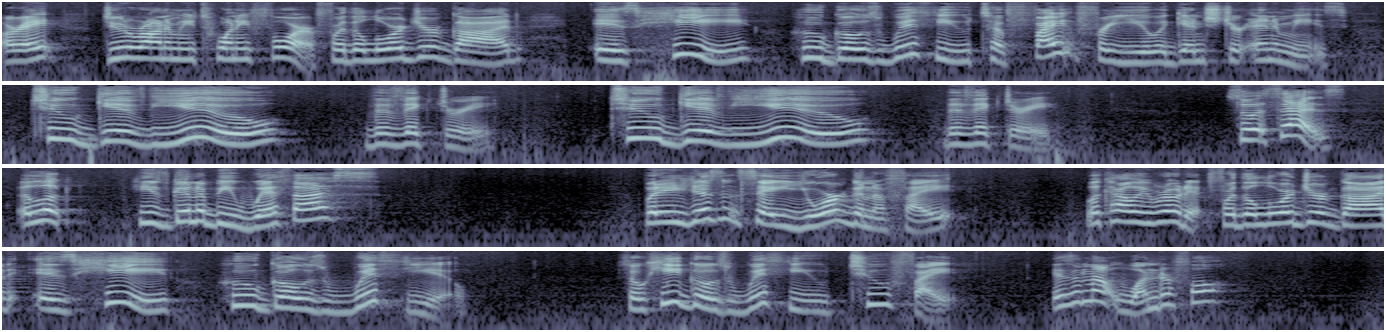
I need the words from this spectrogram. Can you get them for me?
All right? Deuteronomy 24 For the Lord your God is he who goes with you to fight for you against your enemies, to give you the victory. To give you the victory. So it says, uh, look, he's going to be with us, but he doesn't say you're going to fight. Look how he wrote it. For the Lord your God is he who goes with you. So he goes with you to fight. Isn't that wonderful?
